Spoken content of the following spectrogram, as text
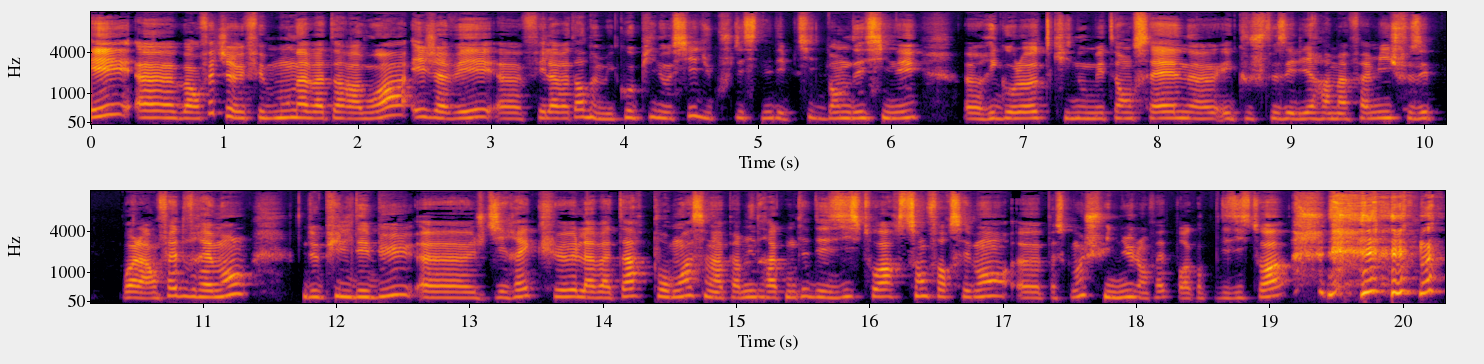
Et euh, bah, en fait, j'avais fait mon avatar à moi et j'avais euh, fait l'avatar de mes copines aussi. Du coup, je dessinais des petites bandes dessinées euh, rigolotes qui nous mettaient en scène et que je faisais lire à ma famille. Je faisais voilà, en fait, vraiment, depuis le début, euh, je dirais que l'avatar, pour moi, ça m'a permis de raconter des histoires sans forcément, euh, parce que moi, je suis nulle en fait pour raconter des histoires.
